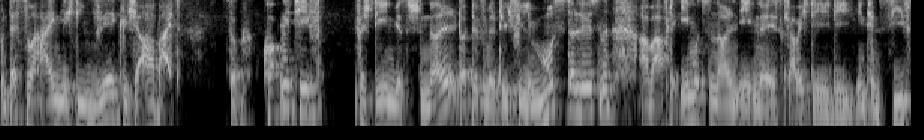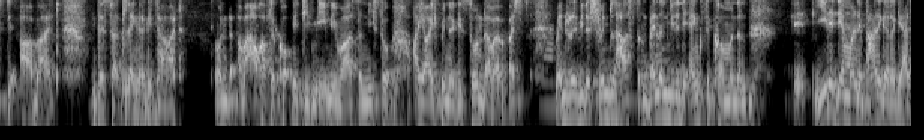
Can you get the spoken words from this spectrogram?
Und das war eigentlich die wirkliche Arbeit. So, kognitiv verstehen wir es schnell. Dort dürfen wir natürlich viele Muster lösen, aber auf der emotionalen Ebene ist, glaube ich, die, die intensivste Arbeit. Und das hat länger gedauert. Und aber auch auf der kognitiven Ebene war es dann nicht so, ah ja, ich bin ja gesund, aber weißt, ja. wenn du dann wieder Schwindel hast und wenn dann wieder die Ängste kommen, dann jeder, der mal eine Panikattacke hat,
